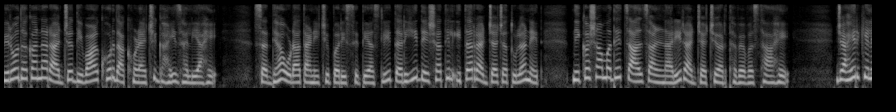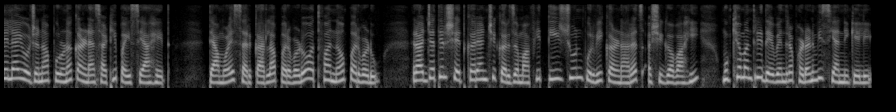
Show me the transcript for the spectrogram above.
विरोधकांना राज्य दिवाळखोर दाखवण्याची घाई झाली आहे. सध्या उडाताणीची परिस्थिती असली तरीही देशातील इतर राज्याच्या तुलनेत निकषामध्ये चाल चालणारी राज्याची अर्थव्यवस्था आहे. जाहीर केलेल्या योजना पूर्ण करण्यासाठी पैसे आहेत. त्यामुळे सरकारला परवडो अथवा न परवडू राज्यातील शेतकऱ्यांची कर्जमाफी तीस जूनपूर्वी करणारच अशी गवाही मुख्यमंत्री देवेंद्र फडणवीस यांनी केली.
